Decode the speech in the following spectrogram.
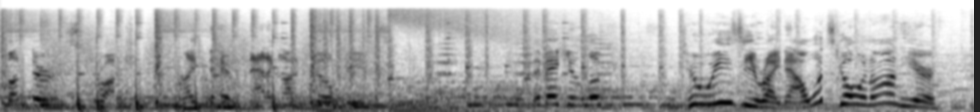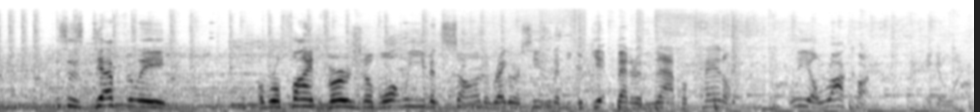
Thunderstruck right there, Fnatic on Philippines. They make it look too easy right now. What's going on here? This is definitely a refined version of what we even saw in the regular season. If you could get better than that, but panel, Leo Rockhart, take it away.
